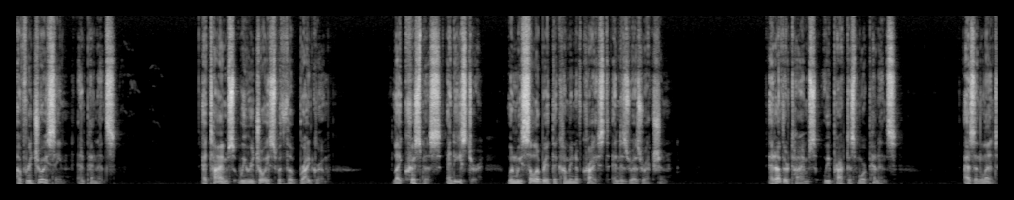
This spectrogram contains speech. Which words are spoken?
of rejoicing and penance. At times, we rejoice with the bridegroom, like Christmas and Easter when we celebrate the coming of Christ and his resurrection. At other times, we practice more penance, as in Lent,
